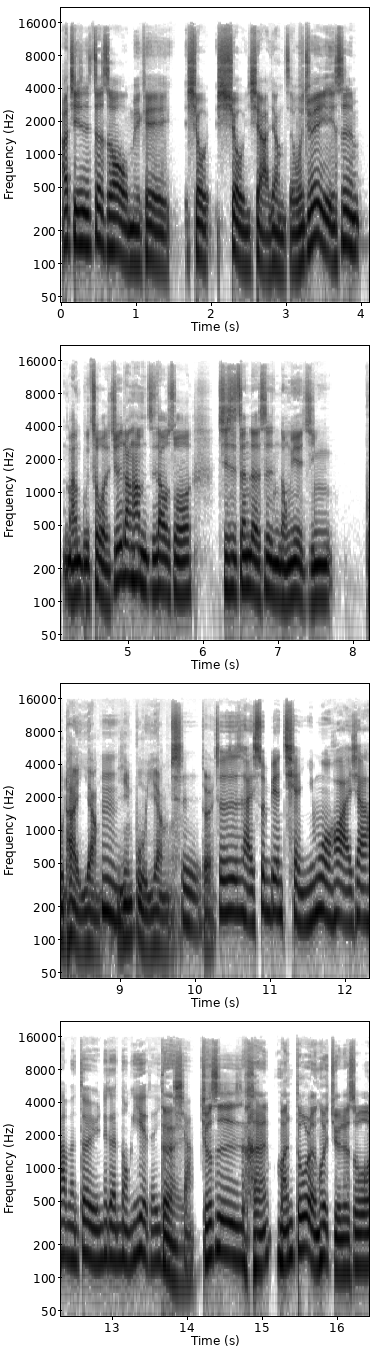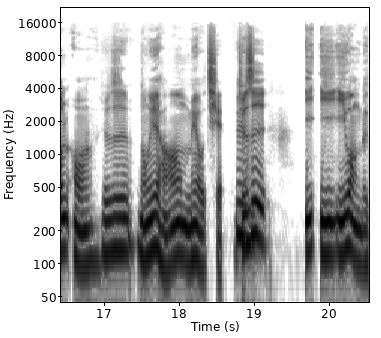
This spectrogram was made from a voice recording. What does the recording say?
啊，其实这时候我们也可以秀秀一下这样子，我觉得也是蛮不错的，就是让他们知道说，其实真的是农业经。不太一样，嗯，已经不一样了。是，对，就是还顺便潜移默化一下他们对于那个农业的印象。就是很蛮多人会觉得说，哦，就是农业好像没有钱，嗯、就是以以以往的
